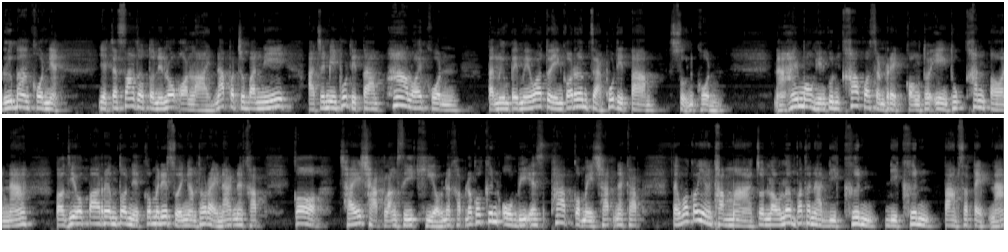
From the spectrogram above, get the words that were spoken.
หรือบางคนเนี่ย อยากจะสร้างตัวตนในโลกออนไลน์ ณ ปัจจุบันนี้อาจจะมีผู้ติดตาม 500 คน แต่ลืมไปไหมว่าตัวเองก็เริ่มจากผู้ติดตามศูนย์คนนะให้มองเห็นคุณค่าความสำเร็จของตัวเองทุกขั้นตอนนะ ตอนที่โอป้าเริ่มต้นเนี่ยก็ไม่ได้สวยงามเท่าไหร่นักนะครับ ก็ใช้ฉากหลังสีเขียวนะครับ แล้วก็ขึ้น OBS ภาพก็ไม่ชัดนะครับ แต่ว่าก็ยังทำมาจนเราเริ่มพัฒนาดีขึ้น ดีขึ้นตามสเต็ปนะ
